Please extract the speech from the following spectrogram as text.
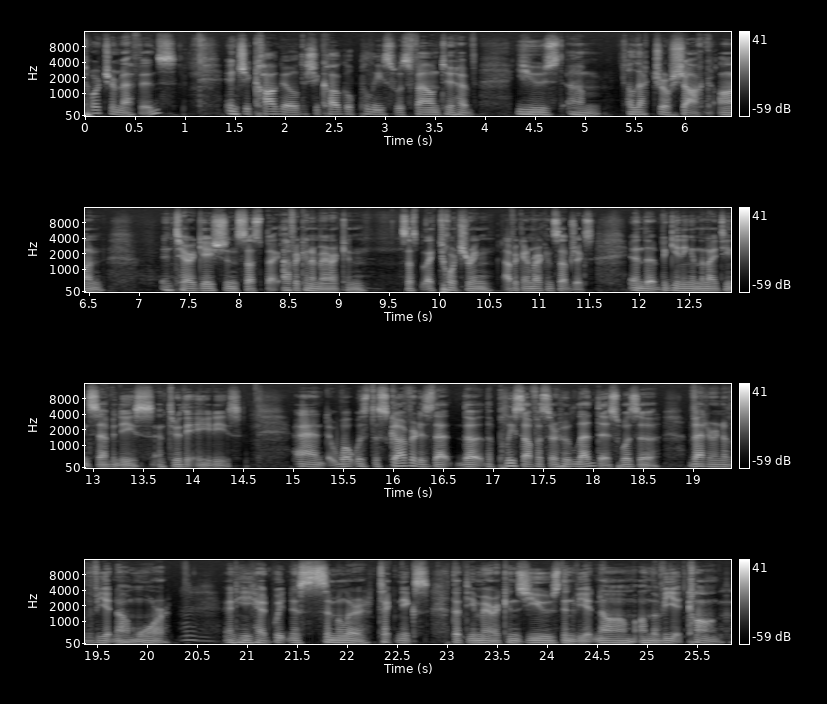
torture methods. In Chicago, the Chicago police was found to have used um, electroshock on interrogation suspect, African American like torturing African American subjects in the beginning in the 1970s and through the 80s. And what was discovered is that the, the police officer who led this was a veteran of the Vietnam War. And he had witnessed similar techniques that the Americans used in Vietnam on the Viet Cong.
